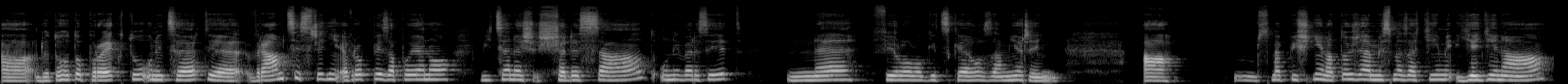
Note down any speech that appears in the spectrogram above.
A do tohoto projektu UNICERT je v rámci střední Evropy zapojeno více než 60 univerzit, nefilologického zaměření. A mm, jsme pišní na to, že my jsme zatím jediná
